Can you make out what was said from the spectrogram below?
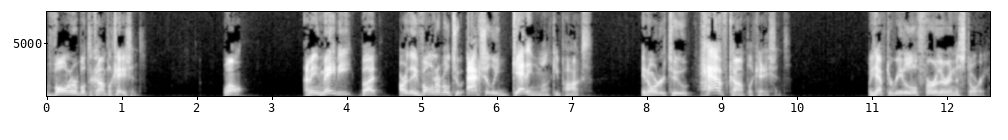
vulnerable to complications. Well, I mean, maybe, but are they vulnerable to actually getting monkeypox in order to have complications? We have to read a little further in the story.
